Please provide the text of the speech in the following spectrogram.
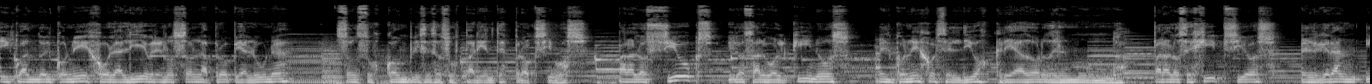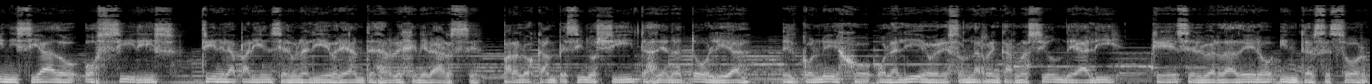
y cuando el conejo o la liebre no son la propia luna, son sus cómplices o sus parientes próximos. Para los Sioux y los albolquinos, el conejo es el dios creador del mundo. Para los egipcios, el gran iniciado Osiris tiene la apariencia de una liebre antes de regenerarse. Para los campesinos chiitas de Anatolia, el conejo o la liebre son la reencarnación de Alí, que es el verdadero intercesor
